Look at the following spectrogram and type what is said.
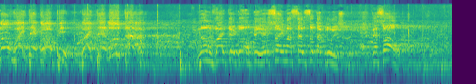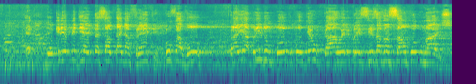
não vai ter golpe, vai ter luta. Não vai ter golpe. É isso aí, Marcelo Santa Cruz. Pessoal, eu queria pedir aí, pessoal que está aí na frente, por favor, para ir abrindo um pouco, porque o carro ele precisa avançar um pouco mais.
